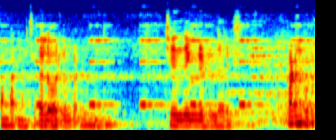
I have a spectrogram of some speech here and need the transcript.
compartment sir lower compartment changing needle direction cotton ಕೊಡು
